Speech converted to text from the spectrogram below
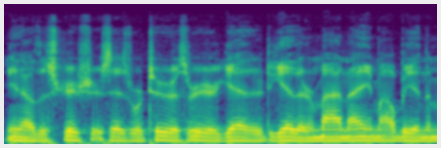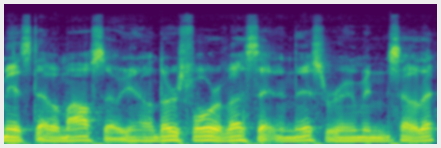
you know, the Scripture says where two or three are gathered together in my name, I'll be in the midst of them. Also, you know, there's four of us sitting in this room, and so that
